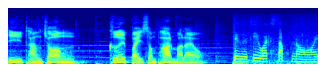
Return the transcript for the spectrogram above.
ที่ทางช่องเคยไปสัมภาษณ์มาแล้ว เจอที่วัดซับน้อย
